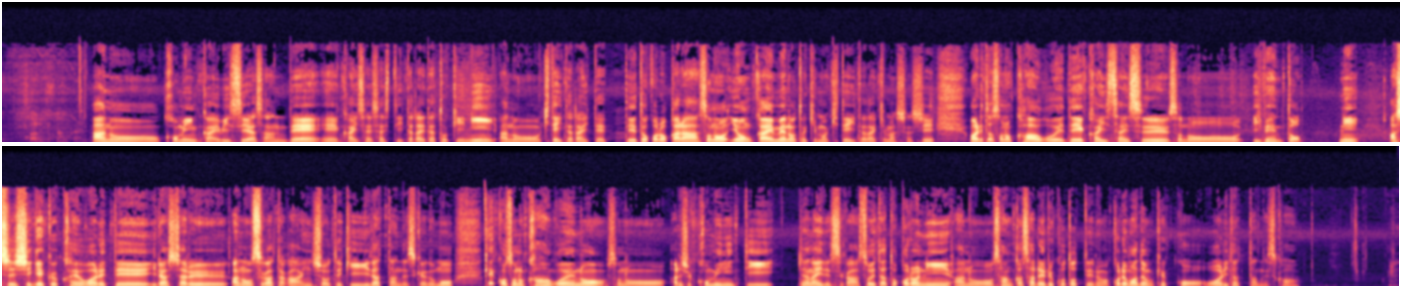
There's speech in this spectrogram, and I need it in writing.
あの公民館恵比寿屋さんで、えー、開催させていただいた時に、あの来ていただいてっていうところからその4回目の時も来ていただきましたし割とその川越で開催するそのイベントに足しげく通われていらっしゃるあの姿が印象的だったんですけども結構その川越のそのある種コミュニティじゃないですがそういったところにあの参加されることっていうのはこれまでも結構終わりだったんですか？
